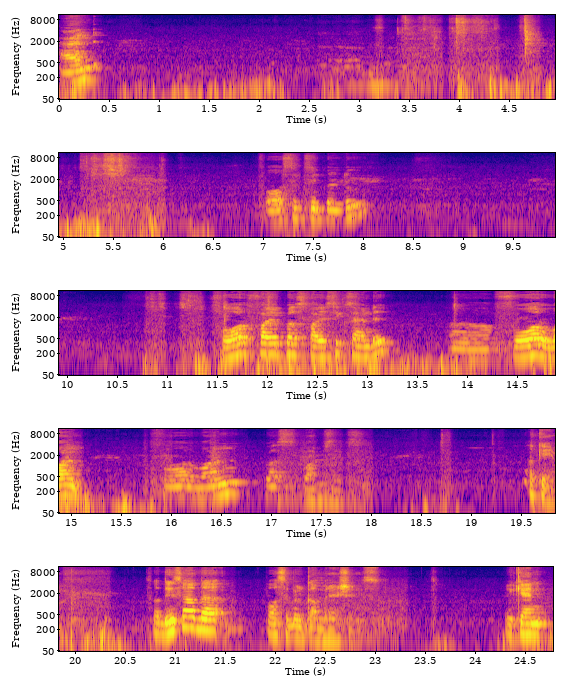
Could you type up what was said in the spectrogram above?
and four six equal to four five plus five six and uh, four one four one plus one six okay. So these are the possible combinations. We can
